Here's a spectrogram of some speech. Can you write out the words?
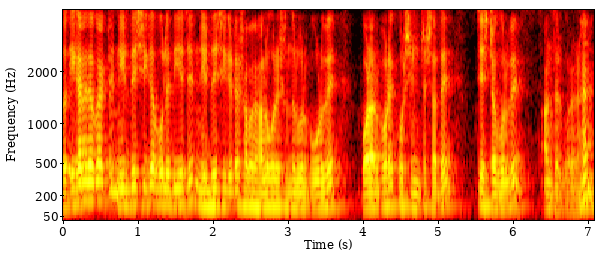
তো এখানে দেখো একটা নির্দেশিকা বলে দিয়েছে। নির্দেশিকাটা সবাই ভালো করে সুন্দর করে পড়বে। পড়ার পরে কোশ্চেনটার সাথে চেষ্টা করবে আনসার করার হ্যাঁ?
